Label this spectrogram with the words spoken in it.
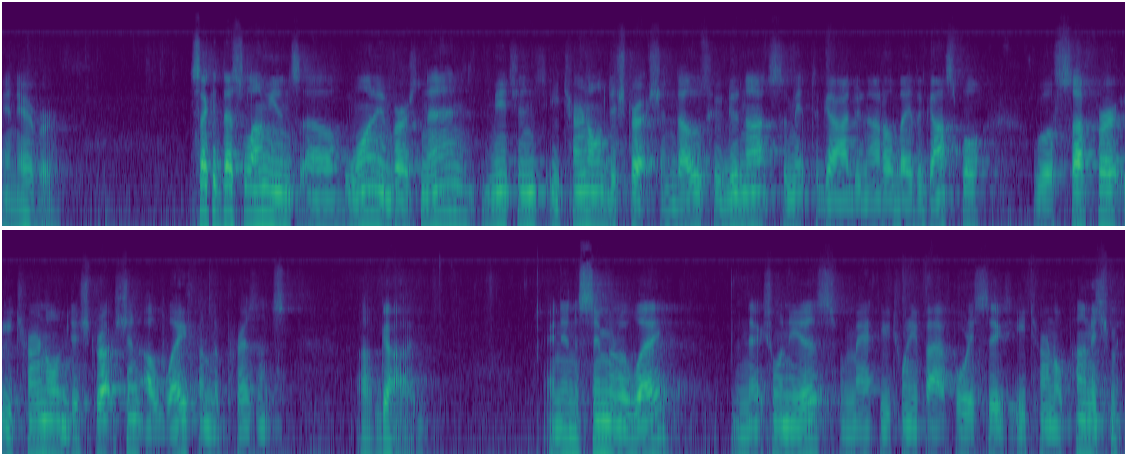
and ever. 2 Thessalonians uh, 1 and verse 9 mentions eternal destruction. Those who do not submit to God, do not obey the gospel, will suffer eternal destruction away from the presence of God. And in a similar way, the next one is from Matthew 25 46 eternal punishment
